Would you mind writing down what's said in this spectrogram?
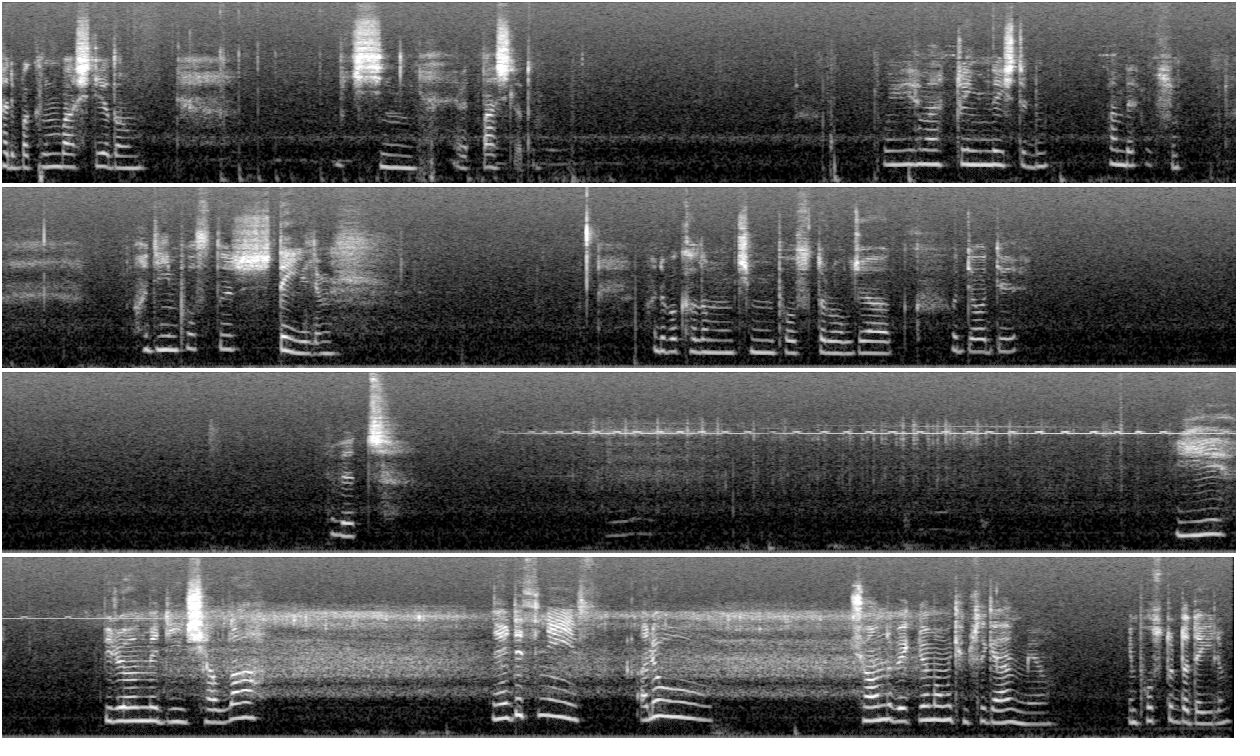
hadi bakalım başlayalım. Evet başladım. Uy hemen rengimi değiştirdim. Pembe olsun. Hadi imposter değilim. Hadi bakalım kim imposter olacak. Hadi hadi. Evet. İyi. Biri ölmedi inşallah. Neredesiniz? Alo. Şu anda bekliyorum ama kimse gelmiyor. Impostor da değilim.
